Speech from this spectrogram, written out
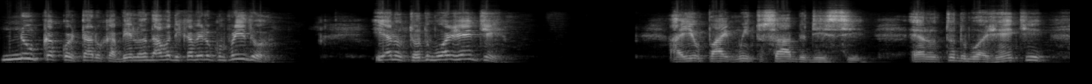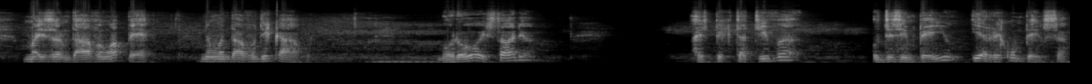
nunca cortaram o cabelo, andavam de cabelo comprido. E eram tudo boa gente. Aí o pai, muito sábio, disse: eram tudo boa gente, mas andavam a pé, não andavam de carro. Morou a história? A expectativa, o desempenho e a recompensa.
